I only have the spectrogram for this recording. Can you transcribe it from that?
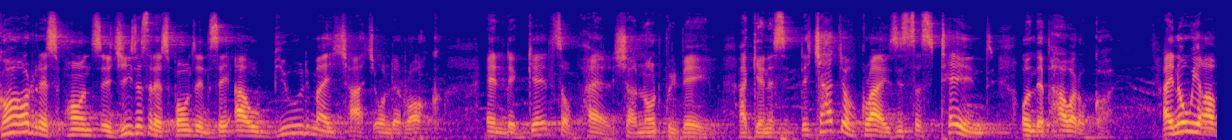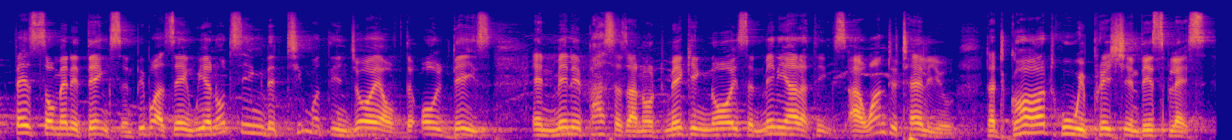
God responds, uh, Jesus responds and say, I will build my church on the rock, and the gates of hell shall not prevail against it. The church of Christ is sustained on the power of God. I know we have faced so many things, and people are saying we are not seeing the Timothy and joy of the old days, and many pastors are not making noise and many other things. I want to tell you that God, who we preach in this place,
